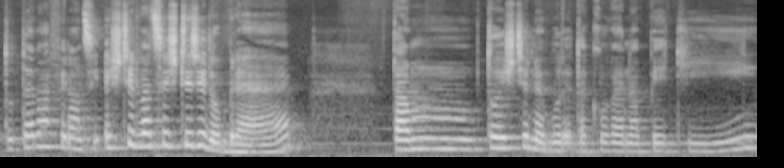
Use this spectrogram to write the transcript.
to téma financí, ještě 24 dobré, tam to ještě nebude takové napětí.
